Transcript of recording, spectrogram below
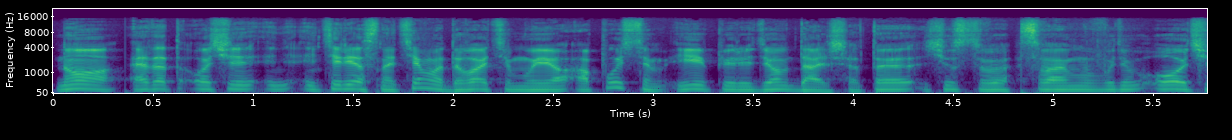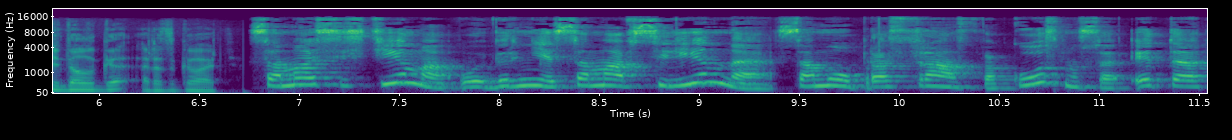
Но это очень интересная тема, давайте мы ее опустим и перейдем дальше. А то я чувствую, с вами мы будем очень долго разговаривать. Сама система, о, вернее, сама Вселенная, само пространство космоса — это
